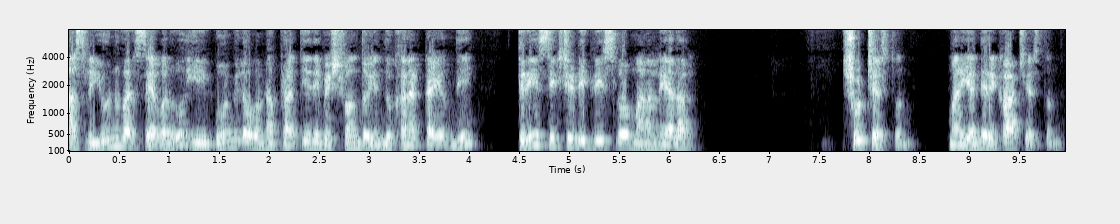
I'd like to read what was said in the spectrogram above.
అసలు యూనివర్స్ ఎవరు? ఈ భూమిలో ఉన్న ప్రతిదీ విశ్వంతో ఎందుకు కనెక్ట్ అయి ఉంది? త్రీ సిక్స్టీ డిగ్రీస్లో మనల్ని ఎలా షూట్ చేస్తుంది? మన ఇవన్నీ రికార్డ్ చేస్తుంది.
